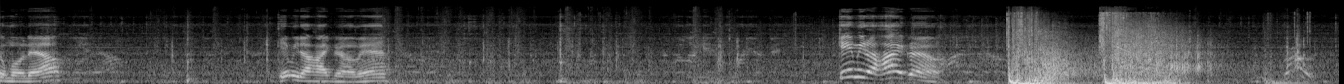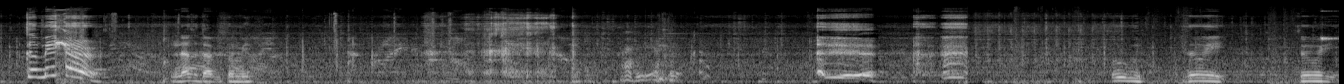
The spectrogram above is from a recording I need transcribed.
Come on now. Give me the high ground, man. Give me the high ground. Come here. And that's a W for me. Ooh, Zooey. Zooey.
